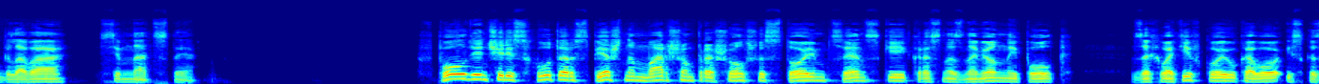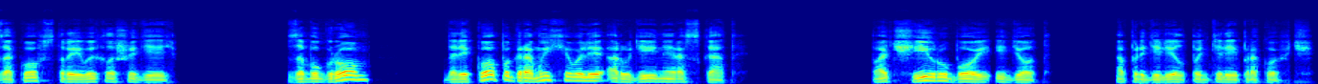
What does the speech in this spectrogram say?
Глава 17. В полдень через хутор спешным маршем прошел шестой мценский краснознаменный полк, захватив кое у кого из казаков строевых лошадей. За бугром далеко погромыхивали орудийные раскаты. По чиру бой идет, определил Пантелей Прокофьевич.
